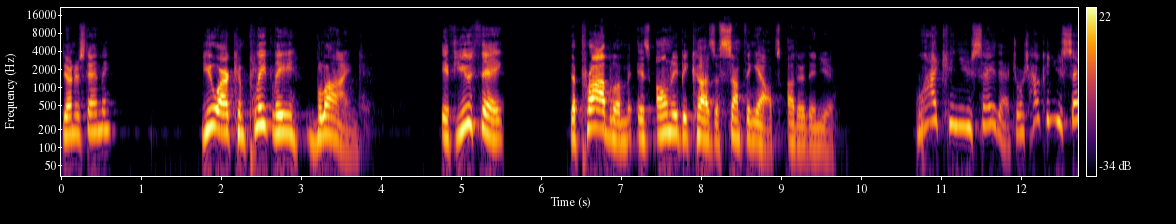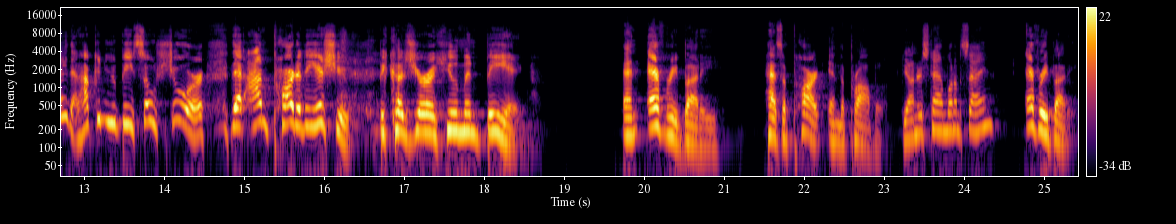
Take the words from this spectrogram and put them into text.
Do you understand me? You are completely blind if you think the problem is only because of something else other than you. Why can you say that, George? How can you say that? How can you be so sure that I'm part of the issue? Because you're a human being. And everybody has a part in the problem. Do you understand what I'm saying? Everybody.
